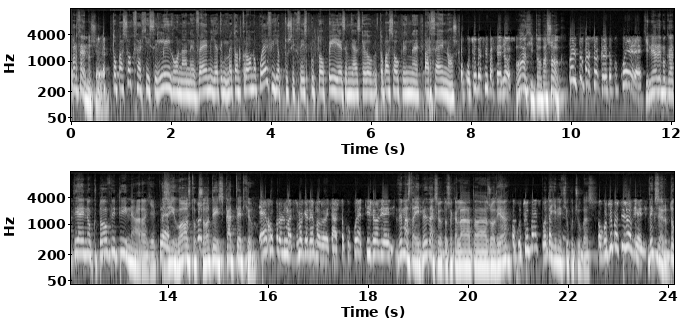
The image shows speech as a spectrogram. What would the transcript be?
Παρθένος είναι. Το Πασόκ θα αρχίσει λίγο να ανεβαίνει, γιατί με τον χρόνο που έφυγε από τους ηχθείς που το πίεζε, μιας και το, το Πασόκ είναι παρθένος. Ο Κουτσούμπας είναι παρθενό. Όχι, το Πασόκ. Όχι το Πασόκ, ρε, το κουκουέρε. Και η Νέα Δημοκρατία είναι Οκτώβρη, τι είναι άραγε; Ναι. Ζυγός, τοξότη, κάτι τέτοιο. Έχω προβληματισμό και δεν με βοηθάς. Το κουκουέ, τι ζώδιο είναι; Δεν μας τα είπε, δεν τα ξέρω τόσο καλά τα ζώδια. Ο Κουτσούμπας; Πότε γεννήθηκε ο Κουτσούμπας; Ο Κουτσούμπας τι ζώδιο είναι; Δεν ξέρω. Το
